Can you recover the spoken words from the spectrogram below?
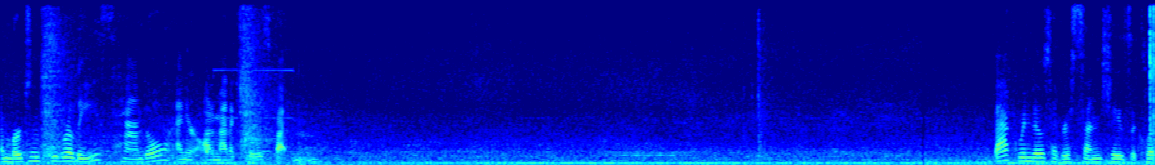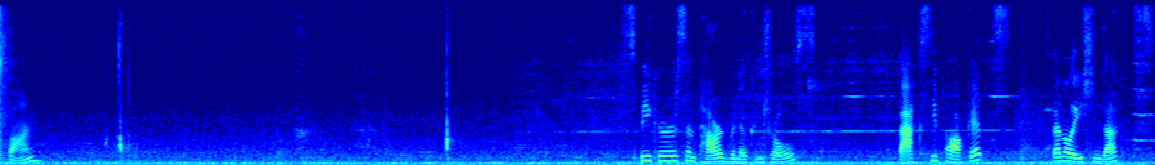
emergency release handle, and your automatic close button. Back windows have your sunshades that clip on. Speakers and powered window controls. Backseat pockets ventilation ducts,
